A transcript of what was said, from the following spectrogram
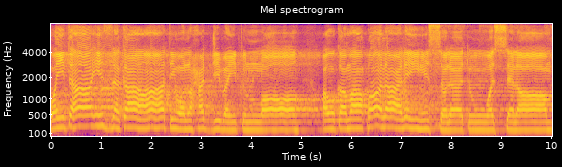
وإيتاء الزكاة والحج بيت الله أو كما قال عليه الصلاة والسلام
